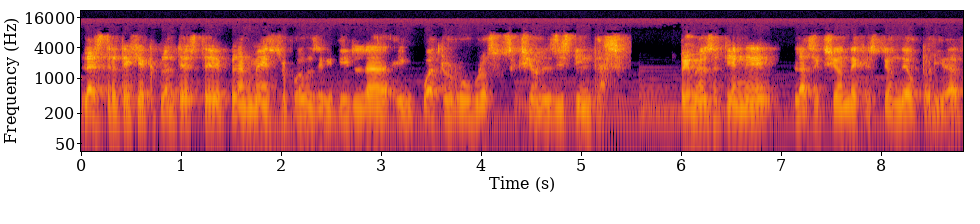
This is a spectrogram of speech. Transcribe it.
La estrategia que plantea este plan maestro podemos dividirla en cuatro rubros o secciones distintas. Primero se tiene la sección de gestión de autoridad,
